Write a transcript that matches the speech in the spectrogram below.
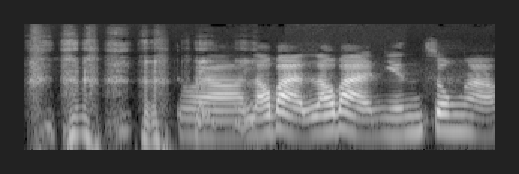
对啊，老板老板年终啊，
